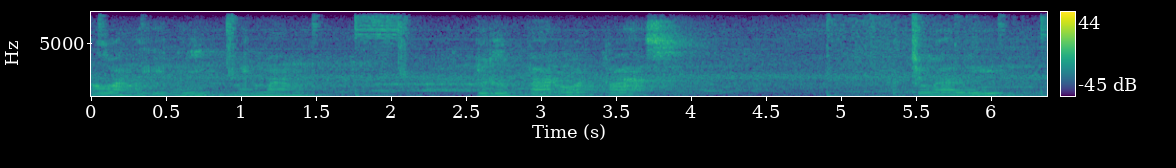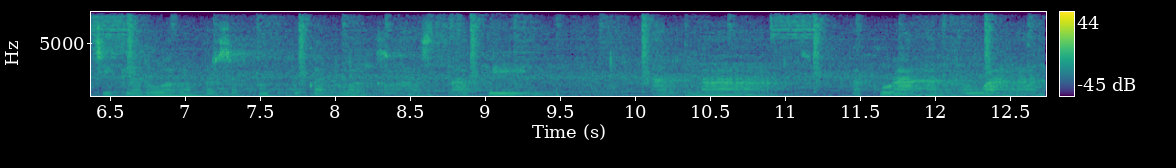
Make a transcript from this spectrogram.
ruang ini memang berupa ruang kelas kecuali jika ruangan tersebut bukan ruang kelas tapi karena kekurangan ruangan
